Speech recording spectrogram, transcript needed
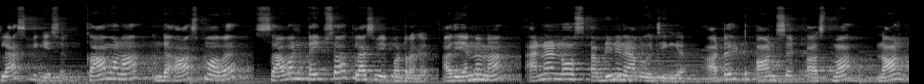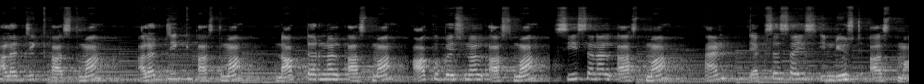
கிளாசிஃபிகேஷன் காமனாக இந்த ஆஸ்மாவை செவன் டைப்ஸாக கிளாஸிஃபை பண்ணுறாங்க அது என்னன்னா அனானோஸ் அப்படின்னு ஞாபகம் வச்சுக்கோங்க. Adult onset asthma non allergic asthma allergic asthma nocturnal asthma occupational asthma seasonal asthma and exercise induced asthma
